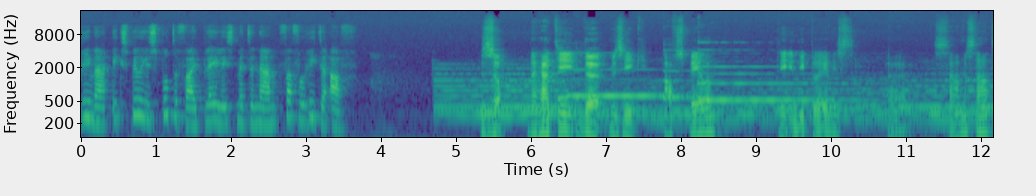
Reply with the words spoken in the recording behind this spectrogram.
Prima, ik speel je Spotify playlist met de naam Favorieten af. Zo, dan gaat hij de muziek afspelen die in die playlist eh samen staat.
